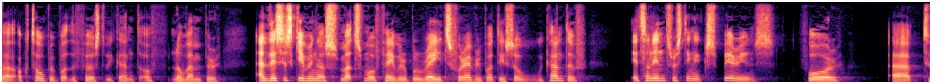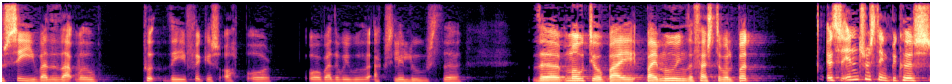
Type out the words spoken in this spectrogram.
uh, October, but the first weekend of November. And this is giving us much more favorable rates for everybody. So we kind of, it's an interesting experience for, uh, to see whether that will put the figures up or, or whether we will actually lose the, the mojo by, by moving the festival. But it's interesting because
